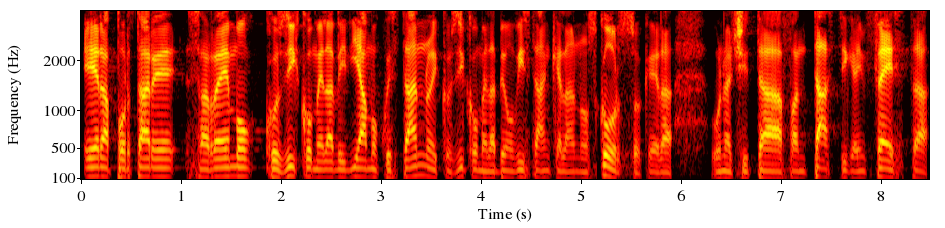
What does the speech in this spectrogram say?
era portare Sanremo così come la vediamo quest'anno e così come l'abbiamo vista anche l'anno scorso, che era una città fantastica in festa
